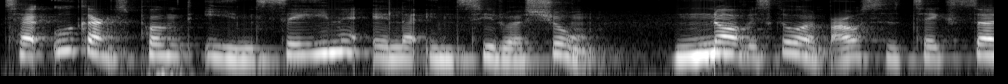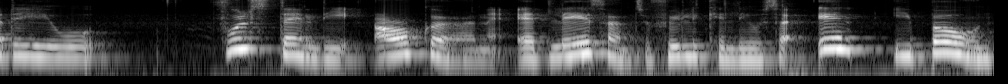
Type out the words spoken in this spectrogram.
tage udgangspunkt i en scene eller en situation. Når vi skriver en bagsidetekst, så er det jo fuldstændig afgørende, at læseren selvfølgelig kan leve sig ind i bogen,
